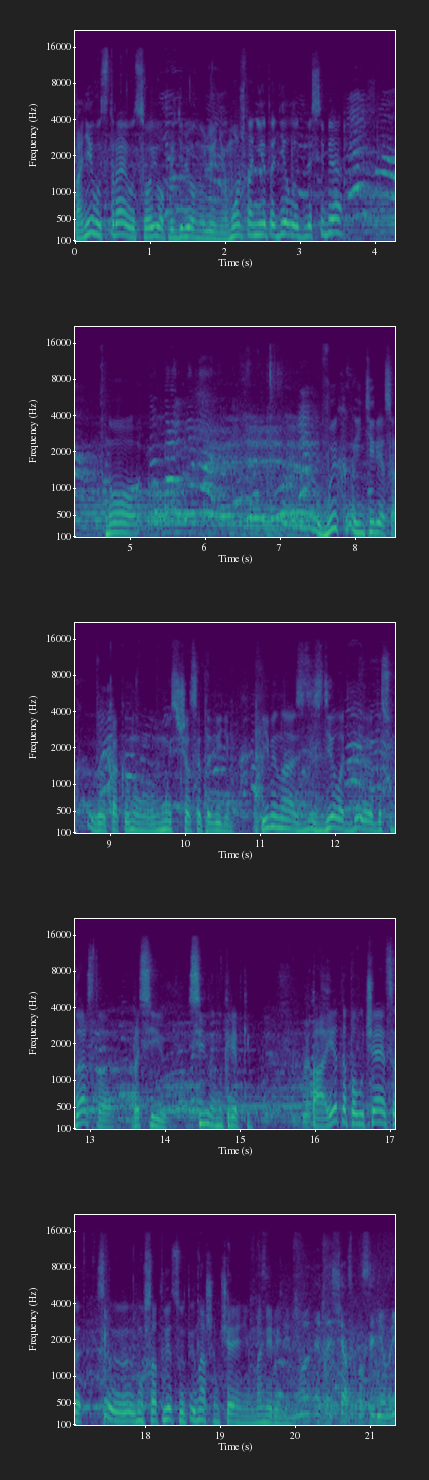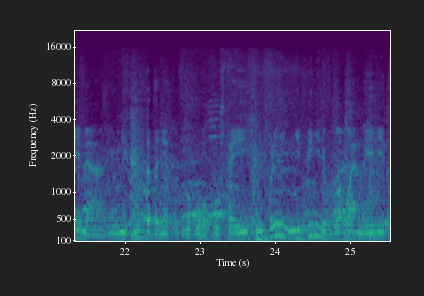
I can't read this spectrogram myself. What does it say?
они выстраивают свою определенную линию. Может, они это делают для себя, но в их интересах, как ну, мы сейчас это видим, именно сделать государство, Россию, сильным и крепким. Это А это, получается, э, ну, соответствует и нашим чаяниям, намерениям. Но это сейчас в последнее время, и у них выхода нету другого, потому что их не, при- не приняли в глобальные элиты.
